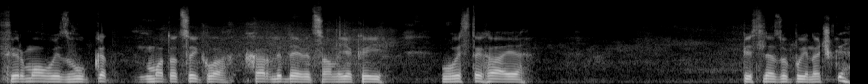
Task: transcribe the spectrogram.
Фірмовий звук мотоцикла Харлі Девідсон, який вистигає після зупиночки.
